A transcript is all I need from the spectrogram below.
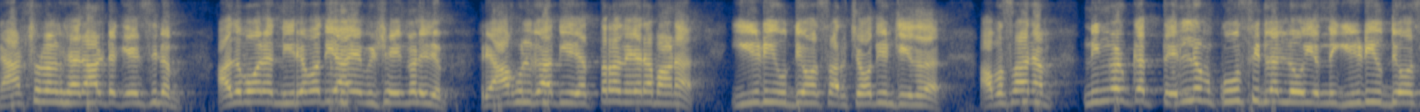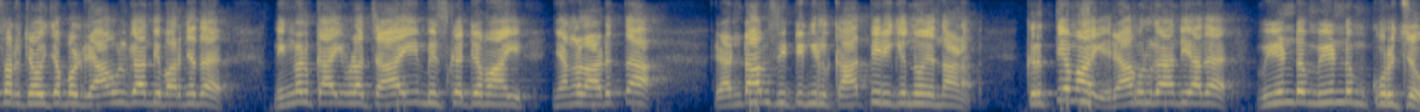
നാഷണൽ ഹെറാൾഡ് കേസിലും അതുപോലെ നിരവധിയായ വിഷയങ്ങളിലും രാഹുൽ ഗാന്ധി എത്ര നേരമാണ് ഇ ഡി ഉദ്യോഗസ്ഥർ ചോദ്യം ചെയ്തത്. അവസാനം നിങ്ങൾക്ക് തെല്ലും കൂസില്ലല്ലോ എന്ന് ഇ ഡി ഉദ്യോഗസ്ഥർ ചോദിച്ചപ്പോൾ രാഹുൽ ഗാന്ധി പറഞ്ഞത് നിങ്ങൾക്കായുള്ള ചായയും ബിസ്ക്കറ്റുമായി ഞങ്ങൾ അടുത്ത രണ്ടാം സിറ്റിംഗിൽ കാത്തിരിക്കുന്നു എന്നാണ്. കൃത്യമായി രാഹുൽ ഗാന്ധി അത് വീണ്ടും വീണ്ടും കുറിച്ചു.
